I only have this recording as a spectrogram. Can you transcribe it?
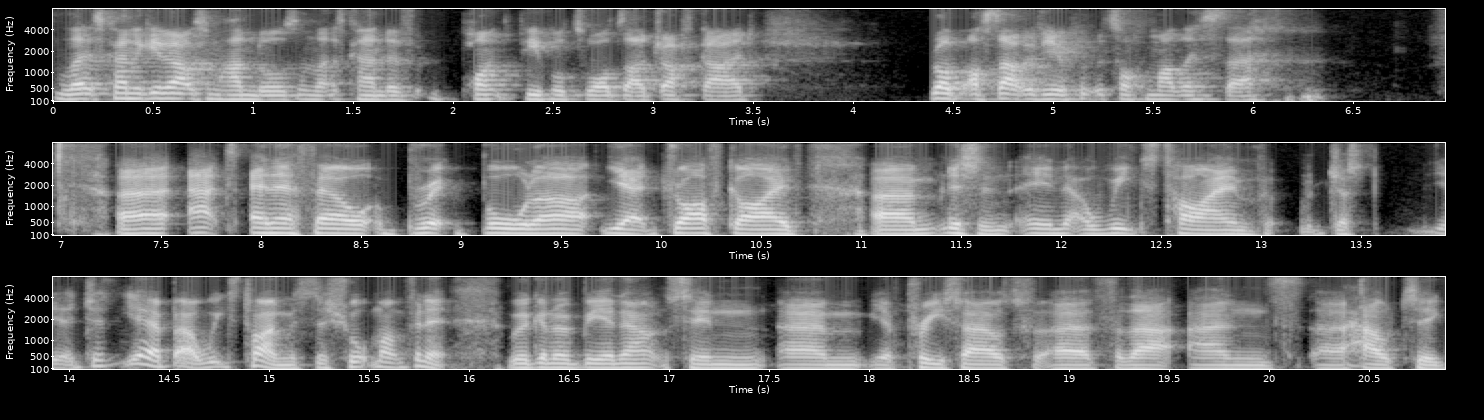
Let's kind of give out some handles and let's kind of point people towards our draft guide. Rob, I'll start with you at the top of my list there. Uh, at NFL Brit Baller, yeah, draft guide. Um, listen, in a week's time, just yeah, just yeah, about a week's time. It's a short month, is it? We're going to be announcing um, yeah, pre-sales uh, for that and uh, how to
